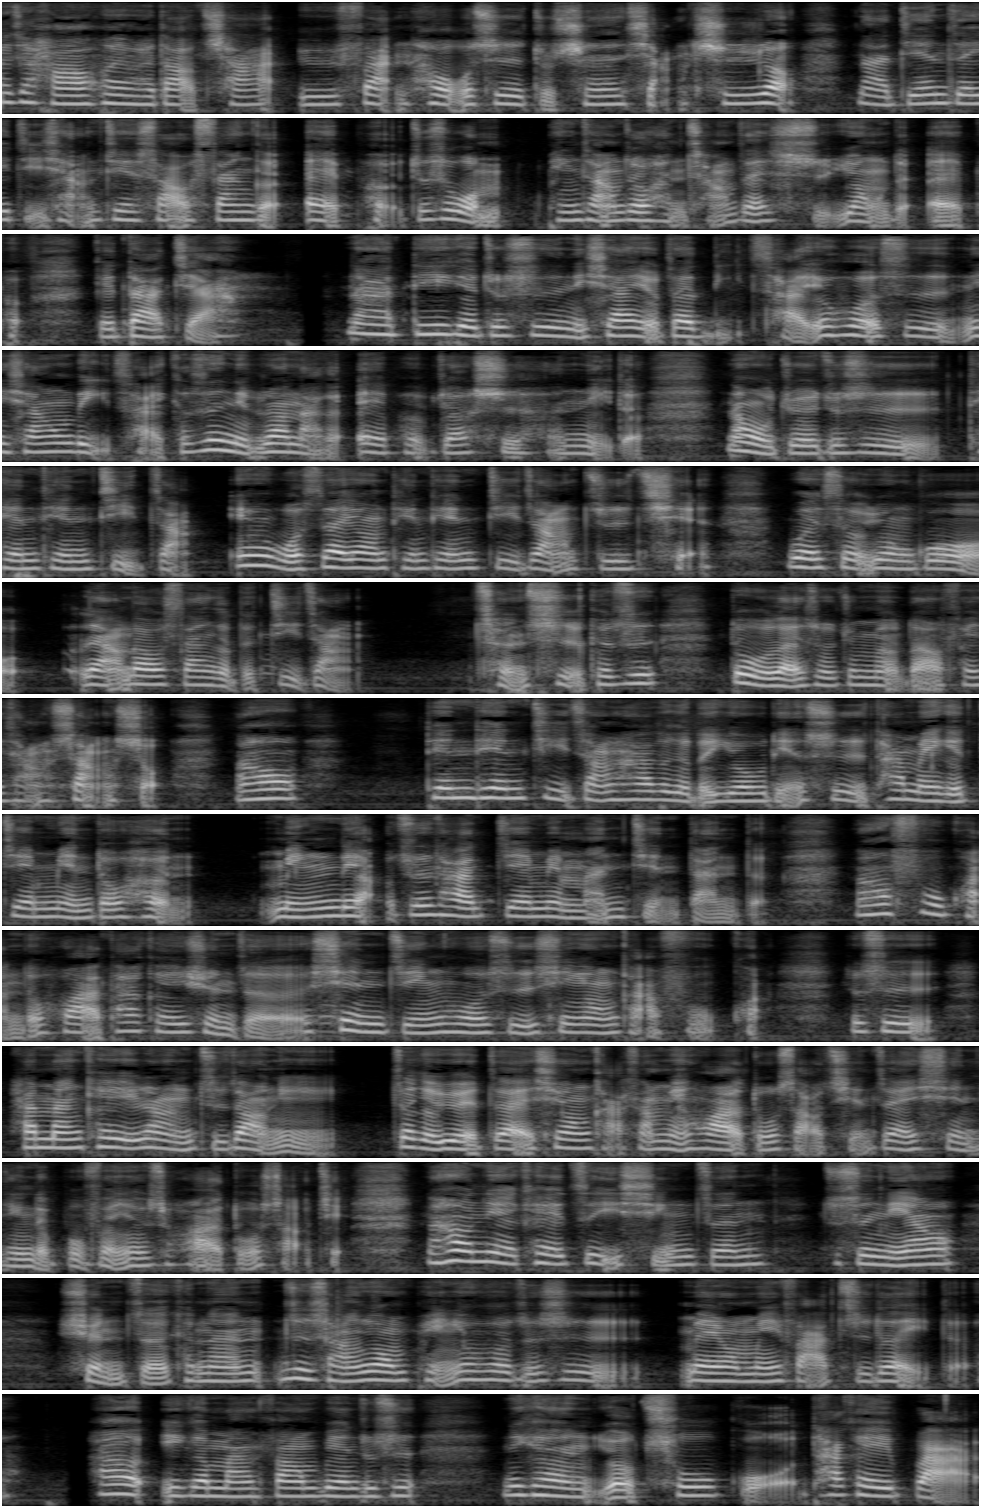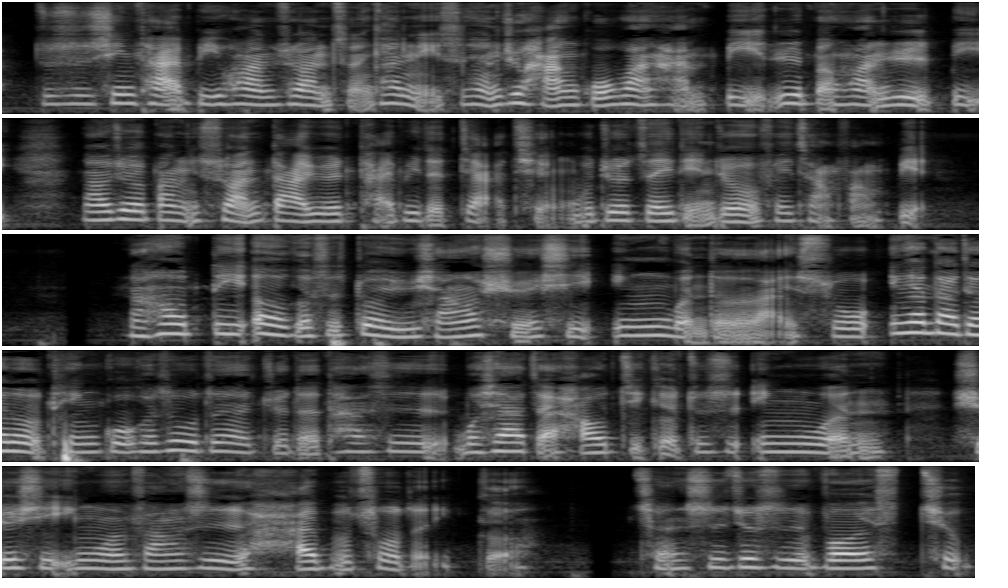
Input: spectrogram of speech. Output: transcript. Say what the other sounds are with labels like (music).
大家好，欢迎回到茶余饭后，我是主持人想吃肉。那今天这一集想介绍三个 app，就是我们平常就很常在使用的 app 给大家。那第一个就是你现在有在理财，又或者是你想理财，可是你不知道哪个 app 比较适合你的，那我觉得就是天天记账。因为我是在用天天记账之前，我也是有用过两到三个的记账。城市，可是对我来说就没有到非常上手。然后天天记账，它这个的优点是它每个界面都很明了，就是它界面蛮简单的。然后付款的话，它可以选择现金或是信用卡付款，就是还蛮可以让你知道你这个月在信用卡上面花了多少钱，在现金的部分又是花了多少钱。然后你也可以自己新增，就是你要。选择可能日常用品，又或者是美容美发之类的。还有一个蛮方便，就是你可能有出国，它可以把就是新台币换算成，看你是可能去韩国换韩币，日本换日币，然后就会帮你算大约台币的价钱。我觉得这一点就非常方便。然后第二个是对于想要学习英文的来说，应该大家都有听过，可是我真的觉得它是我下载好几个就是英文。学习英文方式还不错的一个城市就是 VoiceTube，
